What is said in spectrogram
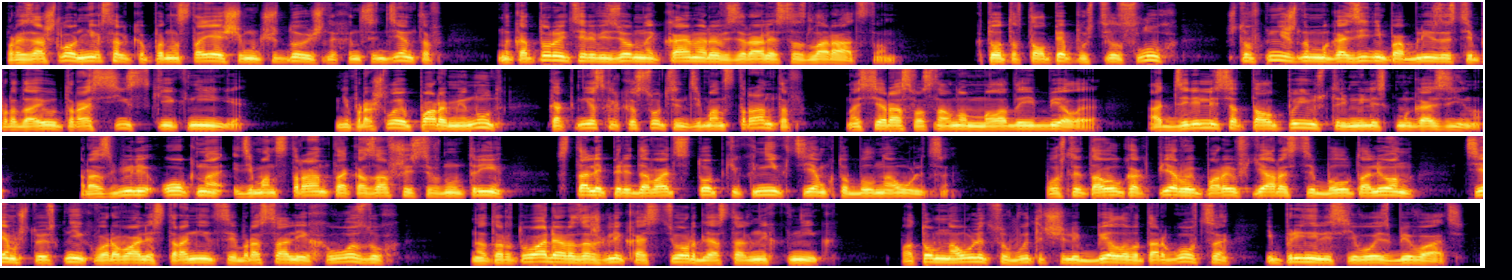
Произошло несколько по-настоящему чудовищных инцидентов, на которые телевизионные камеры взирали со злорадством. Кто-то в толпе пустил слух, что в книжном магазине поблизости продают расистские книги. Не прошло и пары минут, как несколько сотен демонстрантов, на сей раз в основном молодые белые, отделились от толпы и устремились к магазину. Разбили окна, и демонстранты, оказавшиеся внутри, стали передавать стопки книг тем, кто был на улице. После того, как первый порыв ярости был утолен, тем, что из книг вырывали страницы и бросали их в воздух, на тротуаре разожгли костер для остальных книг. Потом на улицу вытащили белого торговца и принялись его избивать.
